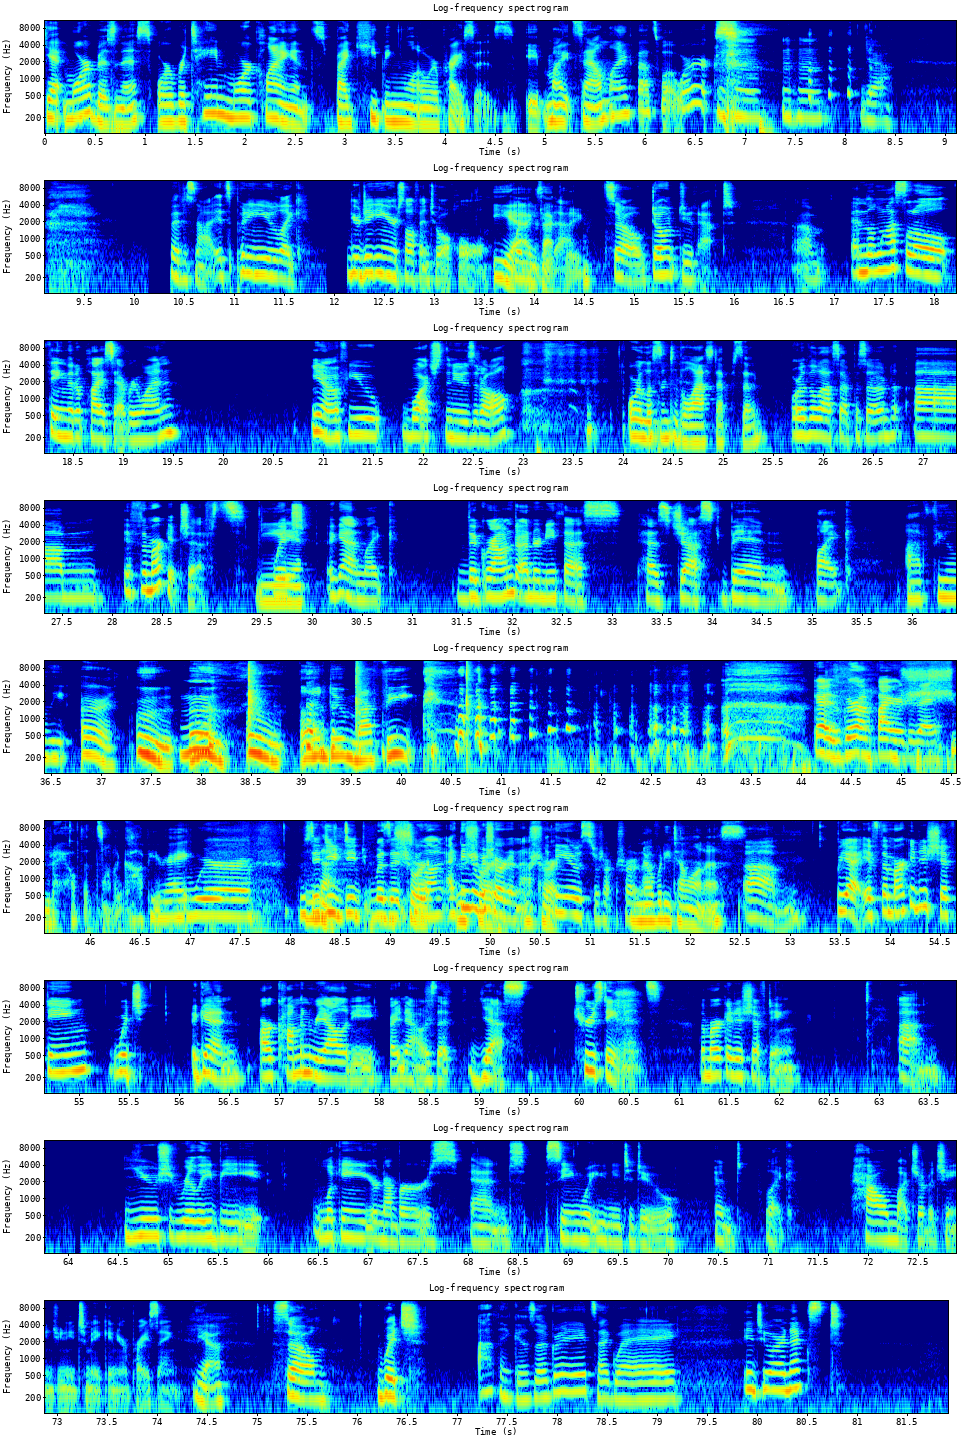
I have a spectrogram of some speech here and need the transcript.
get more business or retain more clients by keeping lower prices. It might sound like that's what works. Mm-hmm. Yeah. But it's not. It's putting you like you're digging yourself into a hole. Yeah, you do exactly. So don't do that. Um, and the last little thing that applies to everyone, you know, if you watch the news at all Or listen to the last episode. or the last episode, um, if the market shifts, which again, like the ground underneath us has just been like I feel the earth move under my feet. guys, we're on fire today. Shoot, I hope that's not a copyright. We're did you did was it, short. too long? I It think was it was short. short It was enough. short. I think it was short, short enough. Nobody telling us. Um, but yeah, if the market is shifting, which again, our common reality right now is that yes, true statements. The market is shifting. Um, you should really be looking at your numbers and seeing what you need to do and like how much of a change you need to make in your pricing. yeah. So, which I think is a great segue into our next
